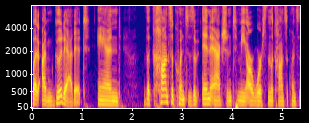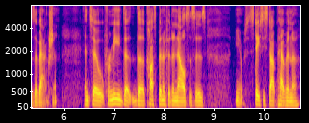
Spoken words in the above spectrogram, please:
but I'm good at it. And the consequences of inaction to me are worse than the consequences of action. And so for me, the, the cost benefit analysis is, you know, Stacy, stop having a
